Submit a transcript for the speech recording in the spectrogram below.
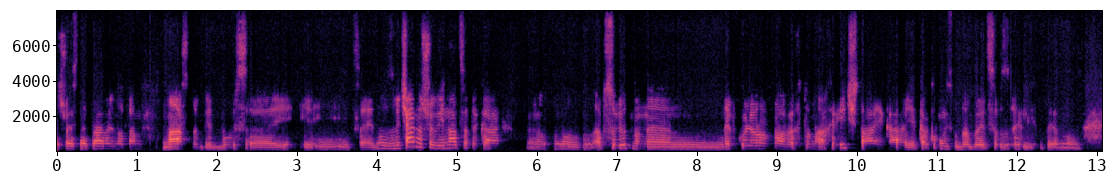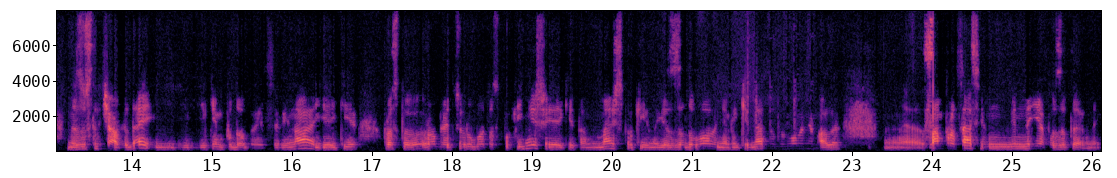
щось неправильно там наступ відбувся, і, і, і це. Ну звичайно, що війна це така. Ну, ну абсолютно не, не в кольорових тонах річ, та яка яка комусь подобається взагалі. Я ну не зустрічав людей, яким подобається війна. Є які просто роблять цю роботу спокійніше, які там менш спокійно, є з задоволенням, які не з задоволенням, але е, сам процес він, він не є позитивний.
